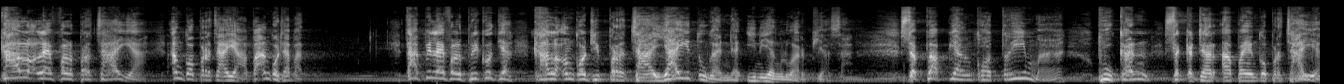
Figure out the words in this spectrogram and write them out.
Kalau level percaya, engkau percaya apa engkau dapat. Tapi level berikutnya, kalau engkau dipercayai Tuhan, nah ini yang luar biasa. Sebab yang kau terima bukan sekedar apa yang kau percaya.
